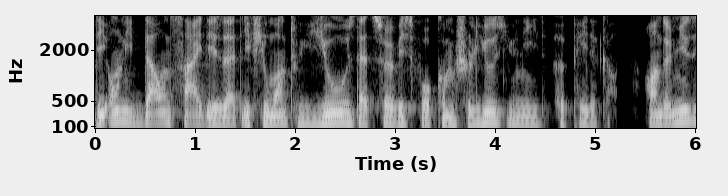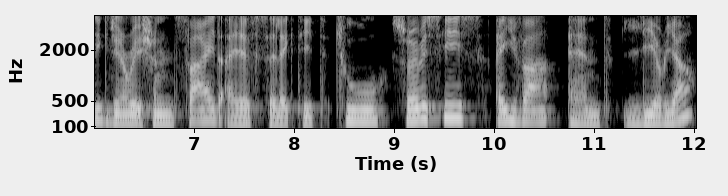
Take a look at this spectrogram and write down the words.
The only downside is that if you want to use that service for commercial use, you need a paid account. On the music generation side, I have selected two services, Ava and Lyria.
